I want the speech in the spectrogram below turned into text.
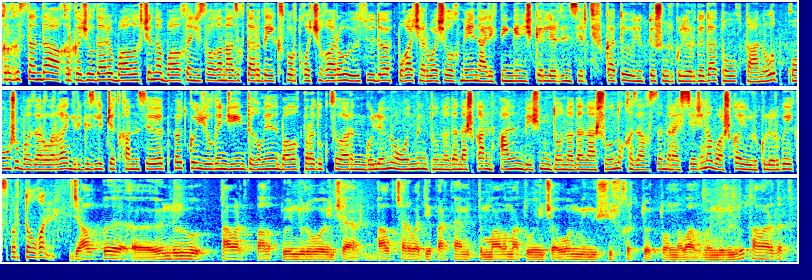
кыргызстанда акыркы жылдары балык жана балыктан жасалган азыктарды экспортко чыгаруу өсүүдө буга чарбачылык менен алектенген ишкерлердин сертификаты өнүктөш өлкөлөрдө да толук таанылып коңшу базарларга киргизилип жатканы себеп өткөн жылдын жыйынтыгы менен балык продукцияларынын көлөмү он миң тоннадан ашкан анын беш миң тоннадан ашууну казакстан россия жана башка өлкөлөргө экспорттолгон. Жалпы э, өндүрүү товардык балыкты өндүрүү боюнча балык чарба департаменттин маалыматы боюнча он миң үч жүз кырк төрт тонна балык өндүрүлдү товардык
